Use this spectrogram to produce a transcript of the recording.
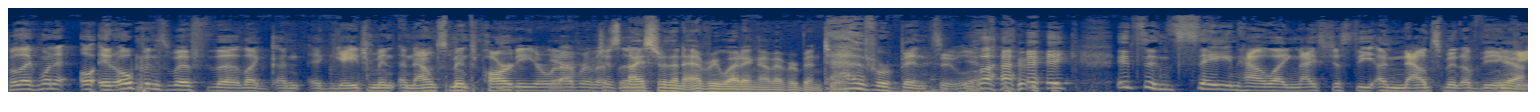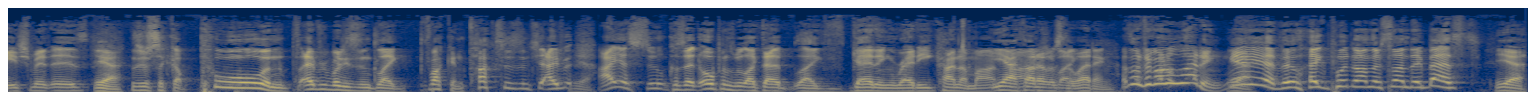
but like when it oh, it opens with the like an engagement announcement party or Yeah, whatever, which that's is nicer than every wedding I've ever been to. ever been to. Like it's insane how like nice just the announcement of the Yeah. engagement is. Yeah. there's just like a pool and everybody's in like fucking tuxes and shit. I, Yeah. I assume because it opens with like that like getting ready kind of montage. Yeah, I thought it was like, the wedding. I thought they're going to the wedding. Yeah. Yeah. yeah, they're like putting on their Sunday best. Yeah,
